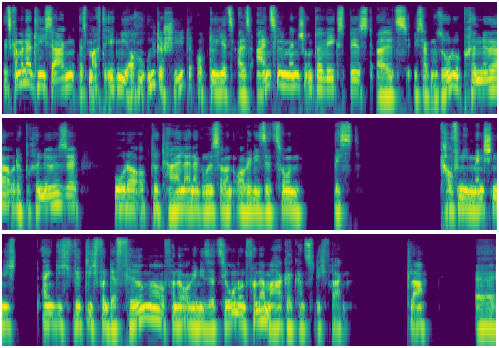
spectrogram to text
Jetzt kann man natürlich sagen, es macht irgendwie auch einen Unterschied, ob du jetzt als Einzelmensch unterwegs bist, als, ich sag mal, Solopreneur oder Preneuse oder ob du Teil einer größeren Organisation bist. Kaufen die Menschen nicht eigentlich wirklich von der Firma, von der Organisation und von der Marke, kannst du dich fragen. Klar, äh,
